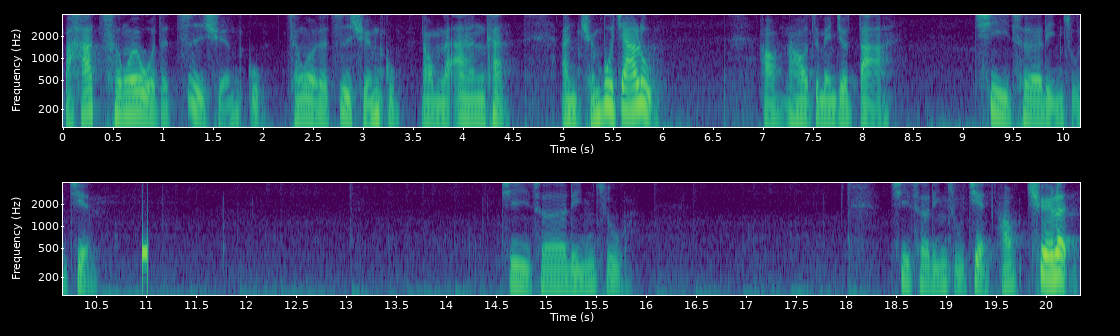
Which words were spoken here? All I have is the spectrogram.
把它成为我的自选股，成为我的自选股。那我们来按按看，按全部加入，好，然后这边就打汽车零组件，汽车零组，汽车零组件，好，确认，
